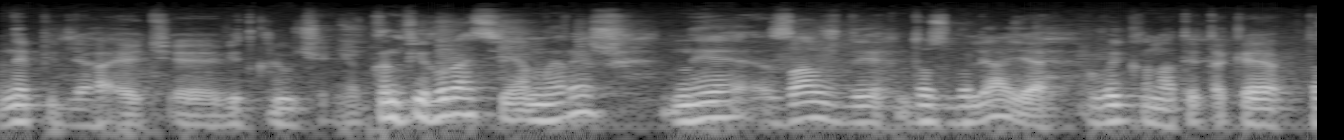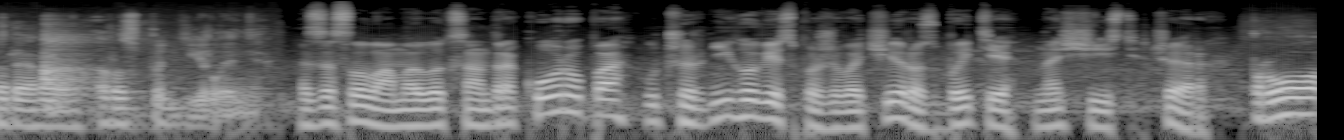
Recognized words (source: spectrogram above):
не підлягають відключенню. Конфігурація мереж не завжди дозволяє виконати таке перерозподілення. За словами Олександра Коропа, у Чернігові споживачі розбиті на шість черг. Про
